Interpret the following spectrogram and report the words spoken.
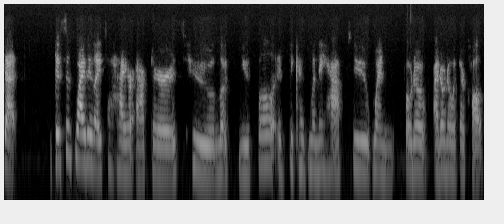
that this is why they like to hire actors who look youthful is because when they have to when photo I don't know what they're called,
